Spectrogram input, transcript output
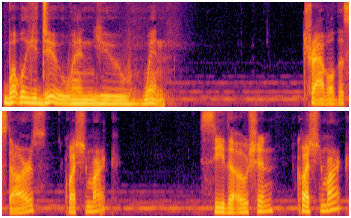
what will you do when you win Travel the stars? Question mark. See the ocean? Question mark.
